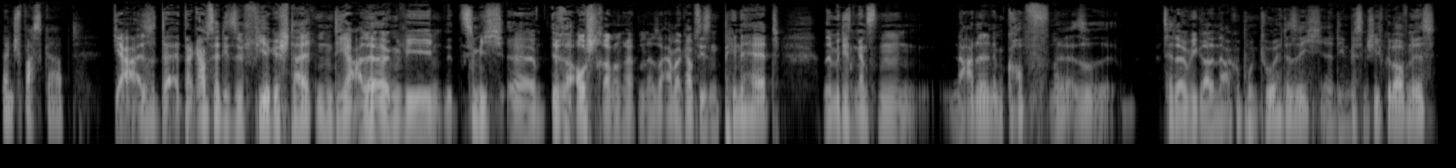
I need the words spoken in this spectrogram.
deinen Spaß gehabt. Ja, also da, da gab es ja diese vier Gestalten, die ja alle irgendwie eine ziemlich äh, irre Ausstrahlung hatten. Also einmal gab es diesen Pinhead ne, mit diesen ganzen Nadeln im Kopf, ne? also als hätte er irgendwie gerade eine Akupunktur hinter sich, äh, die ein bisschen schiefgelaufen ist.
